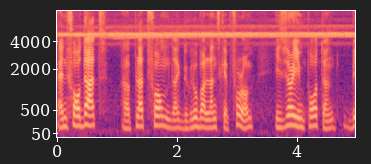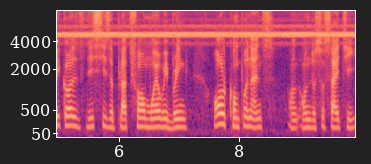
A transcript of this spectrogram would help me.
And for that, a platform like the Global Landscape Forum is very important because this is a platform where we bring all components on, on the society,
